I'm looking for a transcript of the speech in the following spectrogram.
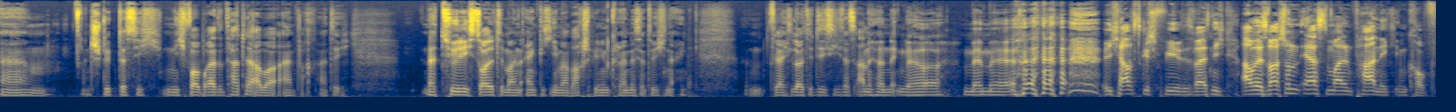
Ähm, ein Stück, das ich nicht vorbereitet hatte, aber einfach natürlich natürlich sollte man eigentlich immer Bach spielen können. Das ist natürlich ein, vielleicht Leute, die sich das anhören, denken, ja, Memme, ich hab's gespielt, das weiß nicht. Aber es war schon erstmal ein Panik im Kopf,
